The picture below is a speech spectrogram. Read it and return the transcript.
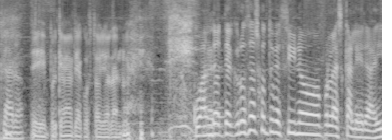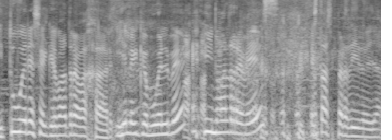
Claro. Eh, ¿Por qué me habría acostado yo a las 9? Cuando te cruzas con tu vecino por la escalera y tú eres el que va a trabajar y él el que vuelve y no al revés, estás perdido ya.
